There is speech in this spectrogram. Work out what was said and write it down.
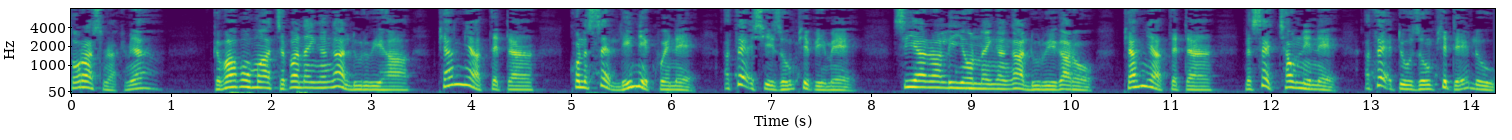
တော်ရရှိမြခင်ဗျာကမ္ဘာပေါ်မှာဂျပန်နိုင်ငံကလူတွေဟာဖျက်မြတက်တန်း84နှစ်ခွဲနဲ့အသက်အရှည်ဆုံးဖြစ်ပေမဲ့ဆီယရာလီယွန်နိုင်ငံကလူတွေကတော့ဖျက်မြတက်တန်း26နှစ်နဲ့အသက်အတူဆုံးဖြစ်တယ်လို့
